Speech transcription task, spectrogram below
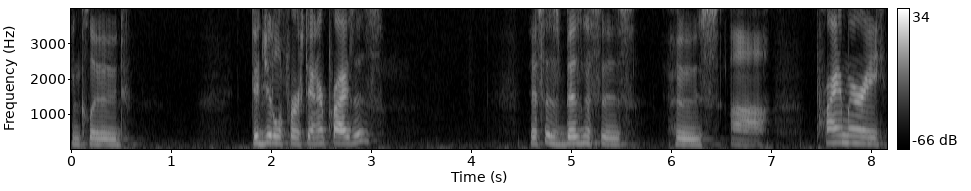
include digital first enterprises. This is businesses whose uh, primary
